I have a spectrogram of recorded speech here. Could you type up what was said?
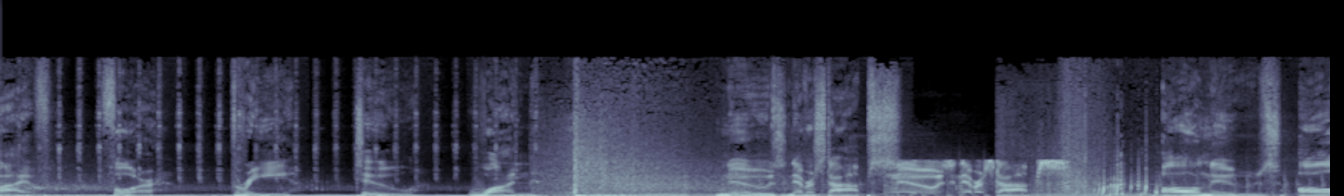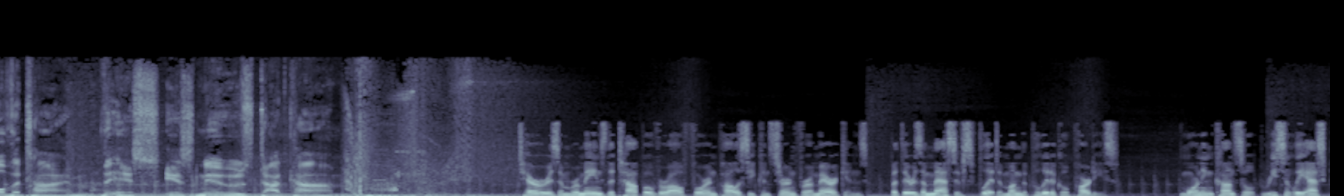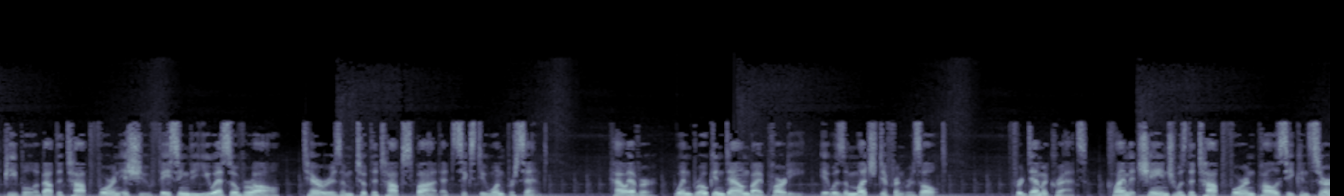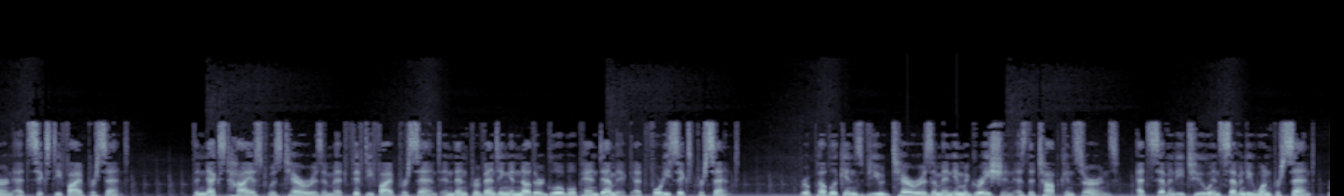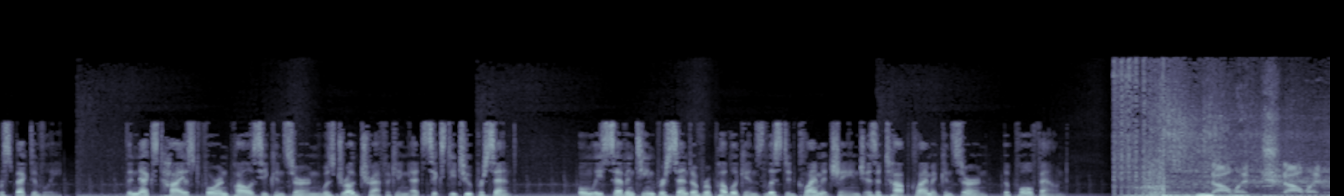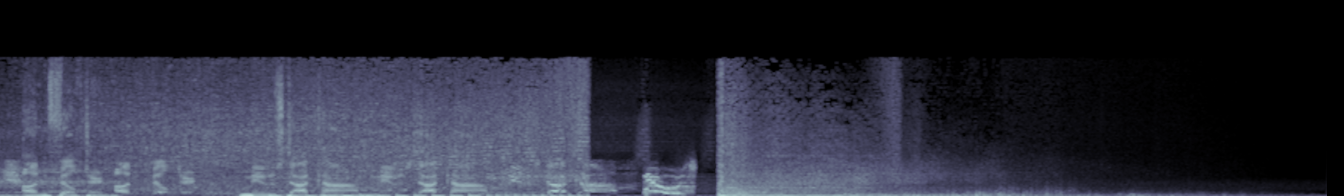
Five, four, three, two, one. News never stops. News never stops. All news, all the time. This is Knewz.com. Terrorism remains the top overall foreign policy concern for Americans, but there is a massive split among the political parties. Morning Consult recently asked people about the top foreign issue facing the US overall. Terrorism took the top spot at 61%. However, when broken down by party, it was a much different result. For Democrats, climate change was the top foreign policy concern at 65%. The next highest was terrorism at 55% and then preventing another global pandemic at 46%. Republicans viewed terrorism and immigration as the top concerns, at 72 and 71%, respectively. The next highest foreign policy concern was drug trafficking at 62%. Only 17% of Republicans listed climate change as a top climate concern, the poll found. Knowledge. Knowledge. Unfiltered. Unfiltered. Knewz.com. Knewz.com. Knewz.com. News.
